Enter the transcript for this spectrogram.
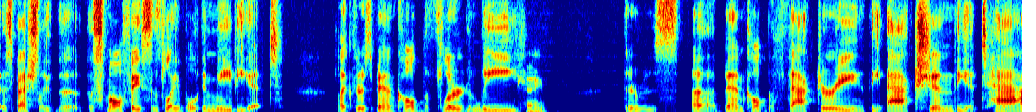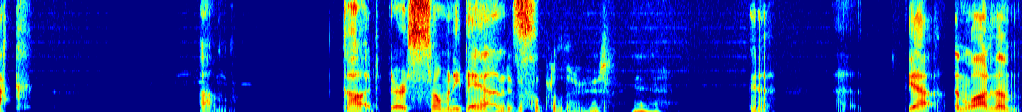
especially the the small faces label immediate. Like there's a band called the Fleur de Lys. Okay, there was a band called the factory the action the attack. Um god there are so many bands. I heard of a couple of those. Yeah. yeah Uh, yeah and a lot of them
